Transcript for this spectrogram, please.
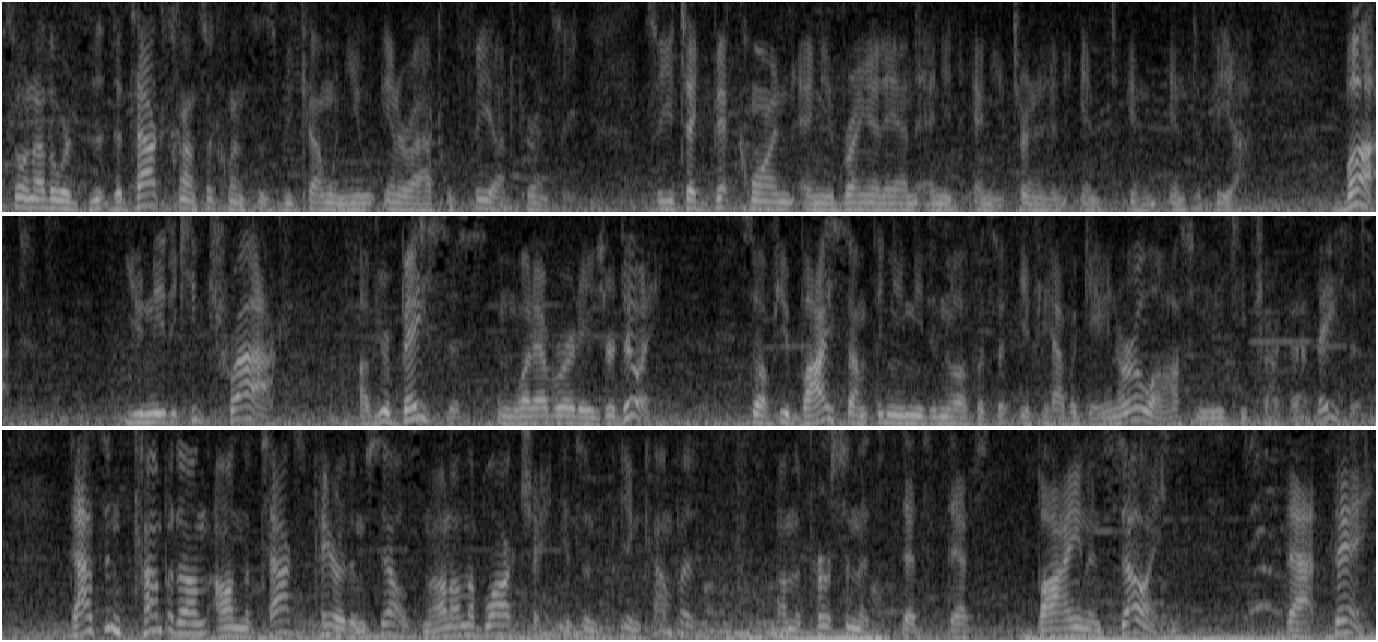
So in other words, the, the, tax consequences become when you interact with fiat currency. So you take Bitcoin and you bring it in and you and you turn it in, in, into fiat. But you need to keep track of your basis in whatever it is you're doing. So if you buy something, you need to know if it's a, if you have a gain or a loss, and you need to keep track of that basis. That's incumbent on, on the taxpayer themselves, not on the blockchain. It's incumbent on the person that's that's that's buying and selling that thing,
